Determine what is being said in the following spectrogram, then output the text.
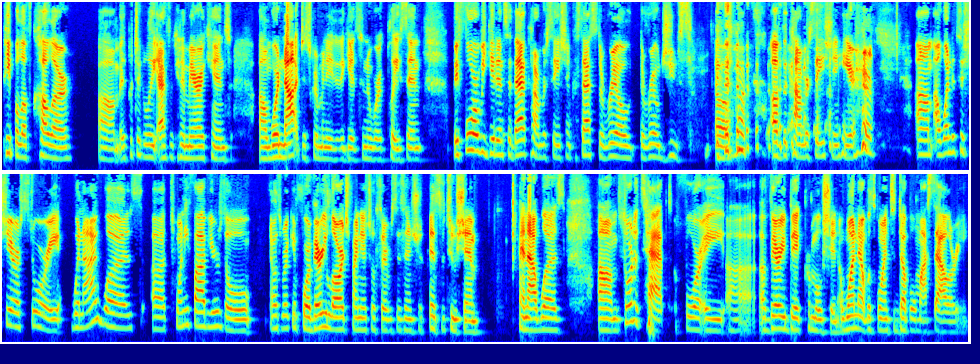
people of color, um, and particularly African Americans, um, were not discriminated against in the workplace. And before we get into that conversation, because that's the real the real juice of, of the conversation here. Um, I wanted to share a story. When I was uh, 25 years old, I was working for a very large financial services in- institution, and I was um, sort of tapped for a uh, a very big promotion, one that was going to double my salary.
